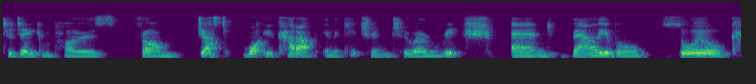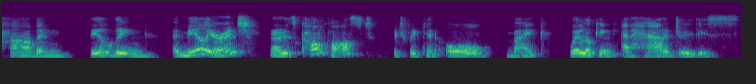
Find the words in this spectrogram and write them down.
to decompose from just what you cut up in the kitchen to a rich and valuable soil carbon building ameliorant known as compost, which we can all make. We're looking at how to do this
